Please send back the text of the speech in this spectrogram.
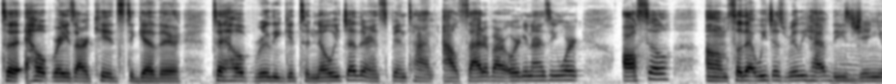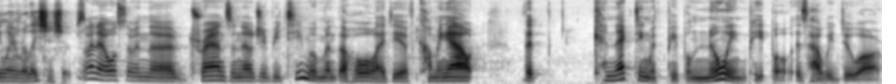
to help raise our kids together, to help really get to know each other and spend time outside of our organizing work also um, so that we just really have these mm. genuine relationships. And also in the trans and LGBT movement, the whole idea of coming out that connecting with people, knowing people is how we do our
